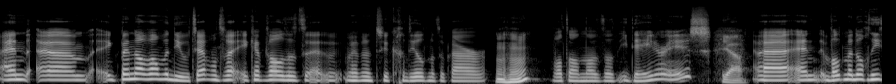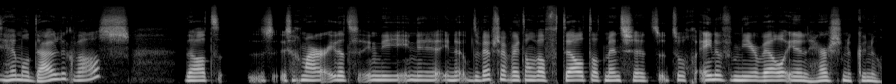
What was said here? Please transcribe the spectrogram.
en um, ik ben dan wel benieuwd, hè? want we, ik heb wel dat, uh, we hebben natuurlijk gedeeld met elkaar uh -huh. wat dan dat, dat, idee er is. Ja. Uh, en wat me nog niet helemaal duidelijk was, dat zeg maar, dat in die, in de, in de, op de website werd dan wel verteld dat mensen het toch een of andere manier wel in hun hersenen kunnen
